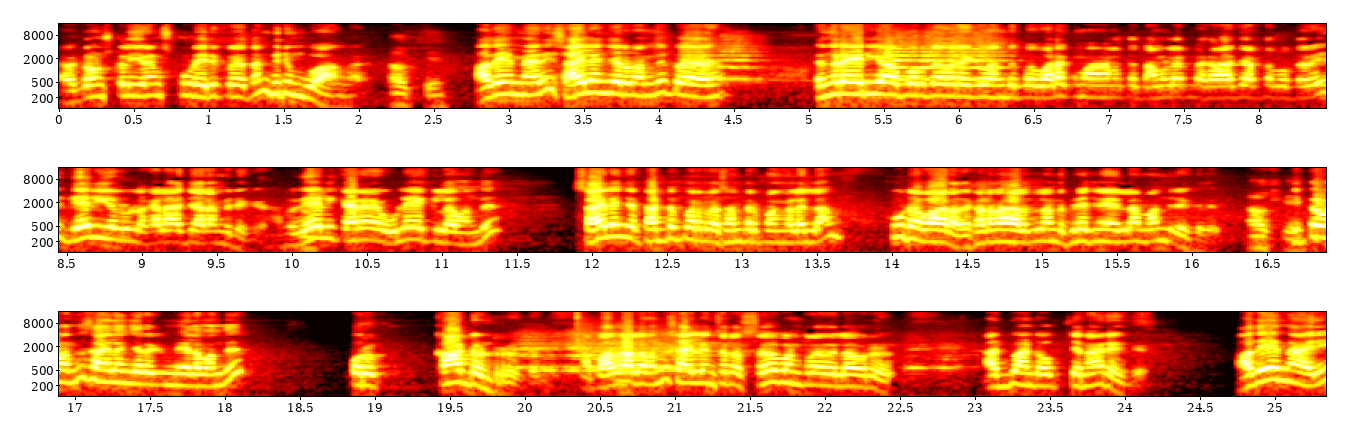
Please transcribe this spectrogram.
கிரவுண்ட்ஸ் கிளியரன்ஸ் கூட இருக்கிறத தான் விரும்புவாங்க. ஓகே. அதே மாதிரி சைலஞ்சர் வந்து இப்போ எங்கட ஏரியாவை பொறுத்த வரைக்கும் வந்து இப்போ வடக்கு மாகாணத்தை தமிழர் கலாச்சாரத்தை பொறுத்தவரை வேலிகள் உள்ள கலாச்சாரம் இருக்கு. அப்போ வேலிக்கரை உலகில் வந்து சைலஞ்சர் தட்டுப்படுற சந்தர்ப்பங்கள் எல்லாம் கூட வாரது. கடந்த காலத்துல அந்த பிரச்சனை எல்லாம் வந்திருக்குது. இப்போ வந்து சைலன்சருக்கு மேல வந்து ஒரு கார்டு ஒன்று இருக்கு. அப்போ அதால வந்து சைலன்சரை சர்வ் பண்றதுல ஒரு அட்வான்ட் ஆப்ஷனா இருக்கு. அதே மாதிரி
